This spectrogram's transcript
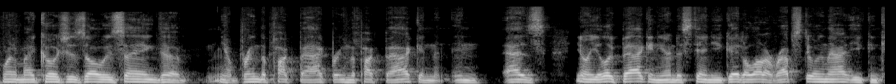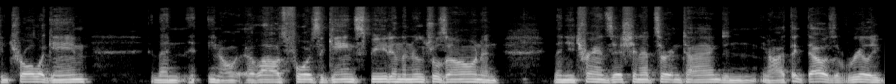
one of my coaches always saying to you know bring the puck back, bring the puck back, and and as you know you look back and you understand you get a lot of reps doing that, you can control a game, and then you know it allows forwards to gain speed in the neutral zone, and then you transition at certain times, and you know I think that was a really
